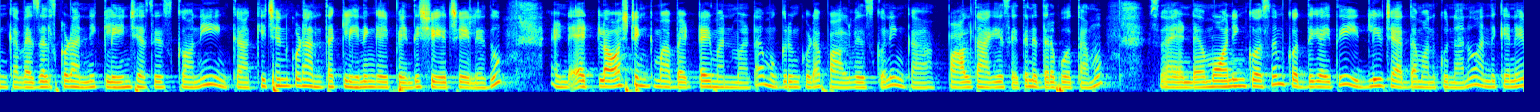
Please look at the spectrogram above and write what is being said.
ఇంకా వెజల్స్ కూడా అన్నీ క్లీన్ చేసేసుకొని ఇంకా కిచెన్ కూడా అంతా క్లీనింగ్ అయిపోయింది షేర్ చేయలేదు. అండ్ ఎట్ లాస్ట్ ఇంక మా బెడ్ టైం అనమాట ముగ్గురం కూడా పాలు వేసుకొని ఇంకా పాలు తాగేసి అయితే నిద్రపోతాము. సో అండ్ మార్నింగ్ కోసం కొద్దిగా అయితే ఇడ్లీ చేద్దాం అనుకున్నాను. అందుకనే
